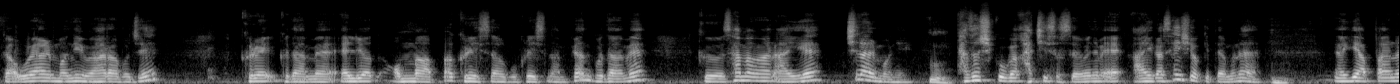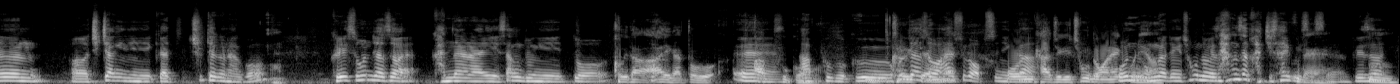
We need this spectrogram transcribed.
그러니까 외할머니, 외할아버지, 그래 그 다음에 엘리엇 엄마 아빠, 그레이스하고 그레이스 남편, 그 다음에 그 사망한 아이의 친할머니 음. 다섯 식구가 같이 있었어요. 왜냐면 애- 아이가 셋이었기 때문에 애기 아빠는 어, 직장인이니까 출퇴근하고 그레이스 혼자서 갓난아이 쌍둥이 또 거기다 아이가 또 예, 아프고 아프고 그 음, 혼자서 할 수가 온 없으니까 가족이 총동원 온, 했군요. 온 가족이 총동에서 항상 같이 살고 네. 있었어요. 그래서 음.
